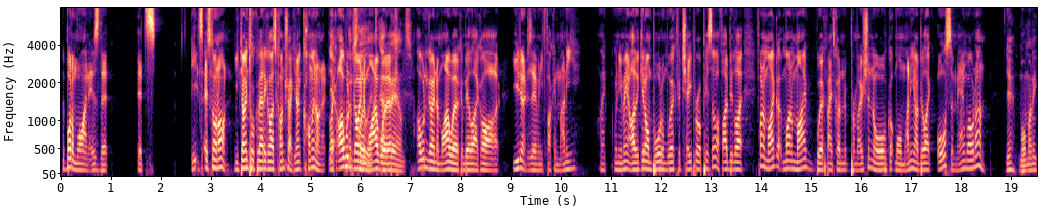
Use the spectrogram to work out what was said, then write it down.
The bottom line is that it's it's it's not on. You don't talk about a guy's contract. You don't comment on it. Like Yeah, I wouldn't go into my It's out of work. I wouldn't go into my work and be like, "Oh, you don't deserve any fucking money." Like, what do you mean? Either get on board and work for cheaper or piss off. I'd be like, if one of my got, one of my workmates got a promotion or got more money, I'd be like, awesome, man, well done. Yeah, more money.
